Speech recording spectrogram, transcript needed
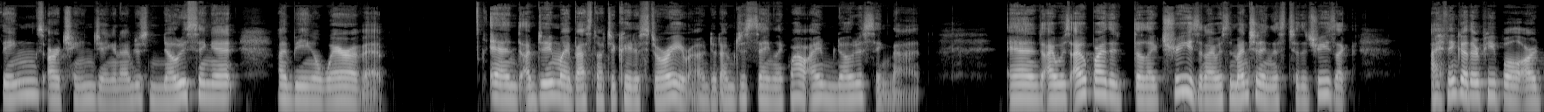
things are changing and I'm just noticing it. I'm being aware of it. And I'm doing my best not to create a story around it. I'm just saying, like, wow, I'm noticing that. And I was out by the, the like trees and I was mentioning this to the trees, like, I think other people are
